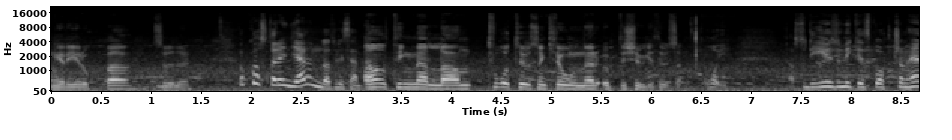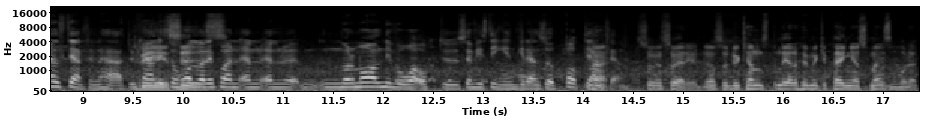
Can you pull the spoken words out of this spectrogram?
nere i Europa och så vidare. Vad kostar en hjälm då till exempel? Allting mellan 2000 kronor upp till 20 000. Oj. Alltså det är ju som vilken sport som helst egentligen det här. Att Du kan liksom Precis. hålla dig på en, en, en normal nivå och du, sen finns det ingen gräns uppåt egentligen. Nej, så, så är det ju. Alltså, du kan spendera hur mycket pengar som helst på det.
